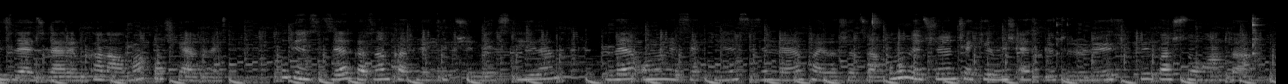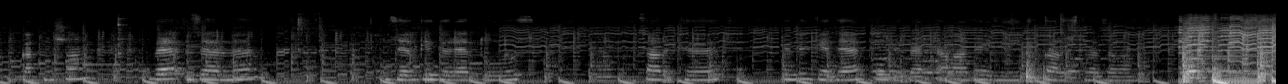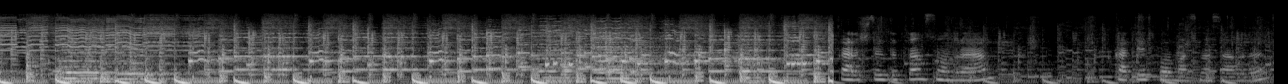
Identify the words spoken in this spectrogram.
izləyicilərim, kanalıma xoş gəldiniz. Bugün sizə qazan kotleti pişirmək istəyirəm və onun reseptini sizinlə paylaşacağım. Bunun üçün çəkilmiş ət götürürük, bir baş soğan da qatmışam və üzərinə zövqə görə duz, sarı kök və bir qədər pul biber əlavə edib qarışdıracağam. Kotlet formasına salırıq.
